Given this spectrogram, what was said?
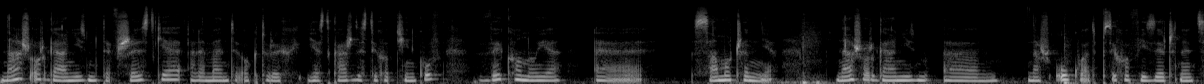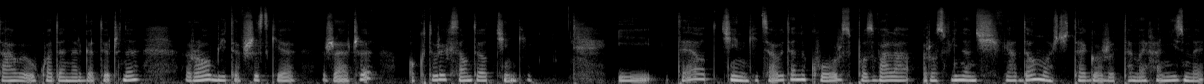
nasz organizm te wszystkie elementy, o których jest każdy z tych odcinków, wykonuje e, samoczynnie. Nasz organizm e, nasz układ psychofizyczny, cały układ energetyczny robi te wszystkie rzeczy, o których są te odcinki. I te odcinki, cały ten kurs pozwala rozwinąć świadomość tego, że te mechanizmy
